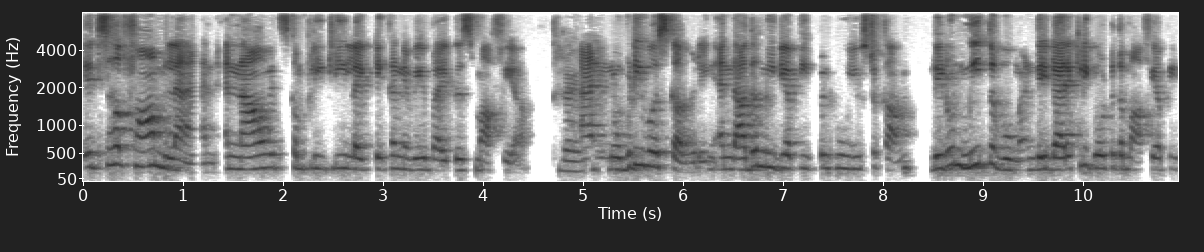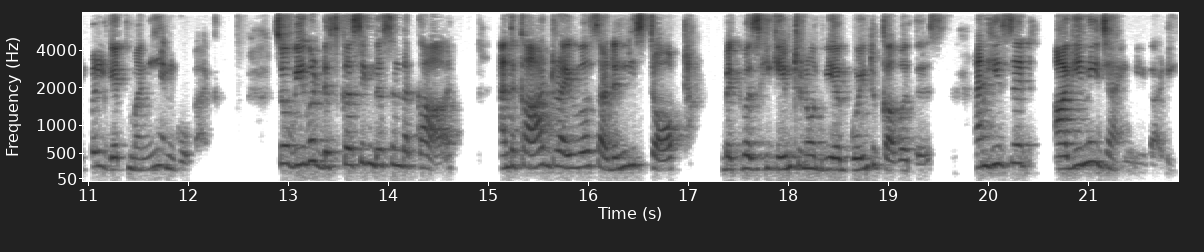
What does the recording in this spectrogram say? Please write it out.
it's her farmland and now it's completely like taken away by this mafia right. and nobody was covering. And other media people who used to come they don't meet the woman. They directly go to the mafia people get money and go back. So we were discussing this in the car and the car driver suddenly stopped because he came to know we are going to cover this. And he said aage nahi jayenge gaadi.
